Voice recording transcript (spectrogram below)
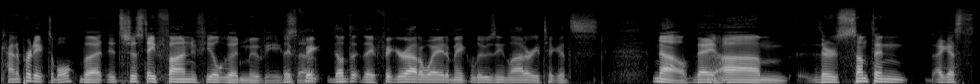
kind of predictable, but it's just a fun, feel good movie. They so. fig- don't they- they figure out a way to make losing lottery tickets. No, they No? um there's something I guess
